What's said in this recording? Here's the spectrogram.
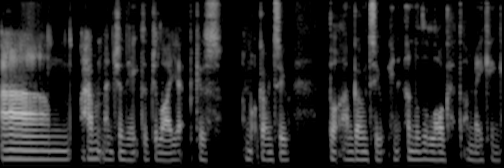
and I haven't mentioned the 8th of July yet because I'm not going to, but I'm going to in another log that I'm making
